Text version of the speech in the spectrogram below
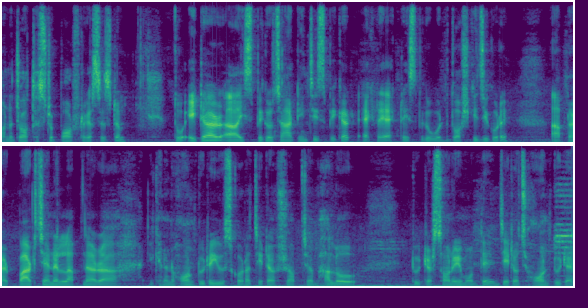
মানে যথেষ্ট পাওয়ারফুল সিস্টেম তো এটার স্পিকার হচ্ছে আট ইঞ্চি স্পিকার একটা একটা স্পিকার ওয়েট দশ কেজি করে। আপনার পার চ্যানেল আপনার এখানে হর্ন টুইটার ইউজ করা, যেটা সবচেয়ে ভালো টুইটার সনির মধ্যে, যেটা হচ্ছে horn tweeter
